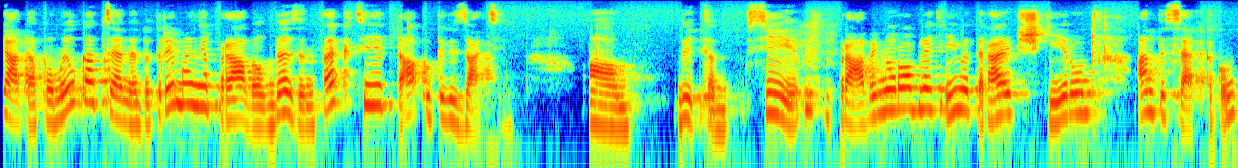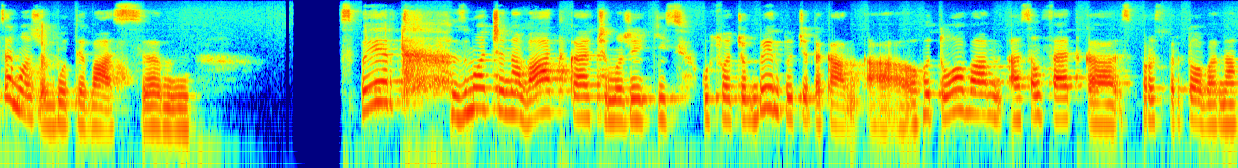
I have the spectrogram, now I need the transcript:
П'ята помилка це недотримання правил дезінфекції та утилізації. А, Дивіться, всі правильно роблять і витирають шкіру антисептиком. Це може бути у вас ем, спирт, змочена ватка, чи може якийсь кусочок бинту, чи така готова салфетка проспиртована,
